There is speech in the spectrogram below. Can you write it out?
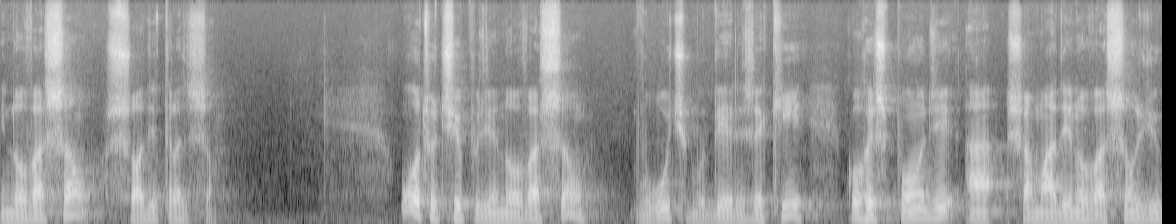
Inovação só de tradição. Um outro tipo de inovação o último deles aqui, corresponde à chamada inovação de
